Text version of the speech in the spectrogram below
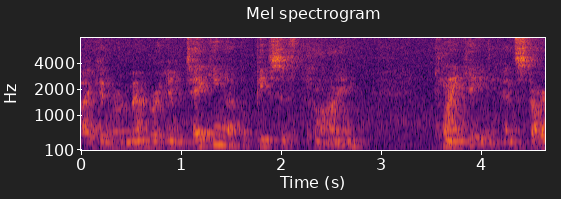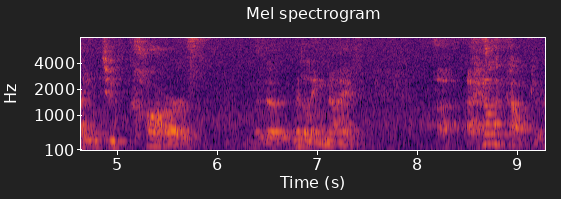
I can remember him taking up a piece of pine, planking, and starting to carve with a whittling knife a, helicopter.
